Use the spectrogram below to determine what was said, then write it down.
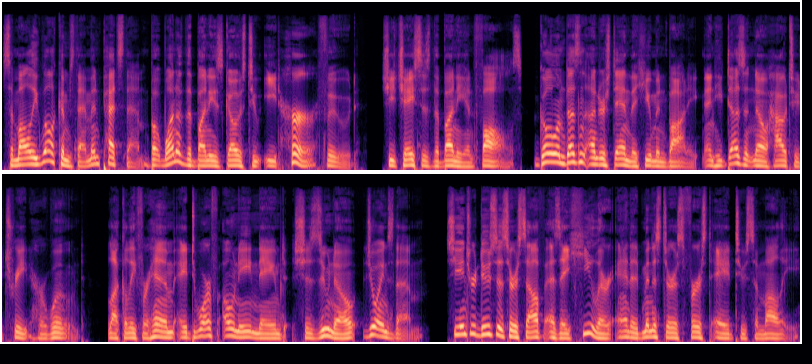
Somali welcomes them and pets them, but one of the bunnies goes to eat her food. She chases the bunny and falls. Golem doesn't understand the human body, and he doesn't know how to treat her wound. Luckily for him, a dwarf Oni named Shizuno joins them. She introduces herself as a healer and administers first aid to Somali.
